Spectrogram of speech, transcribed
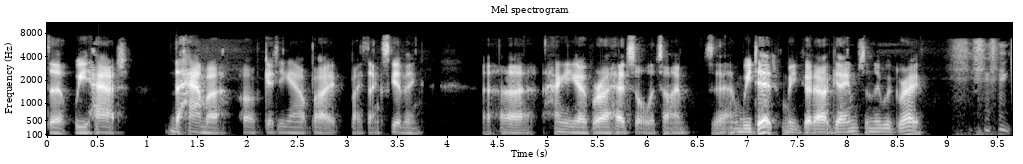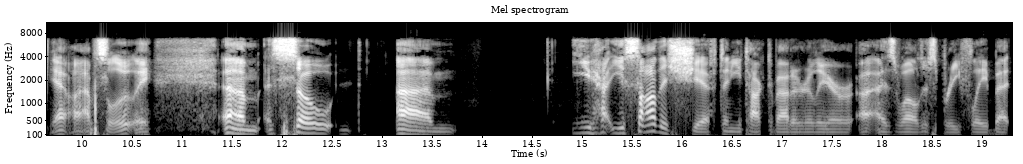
that we had the hammer of getting out by by Thanksgiving, uh, hanging over our heads all the time. So, and we did. We got out games, and they were great. yeah, absolutely. Um, so, um, you ha- you saw this shift, and you talked about it earlier uh, as well, just briefly. But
